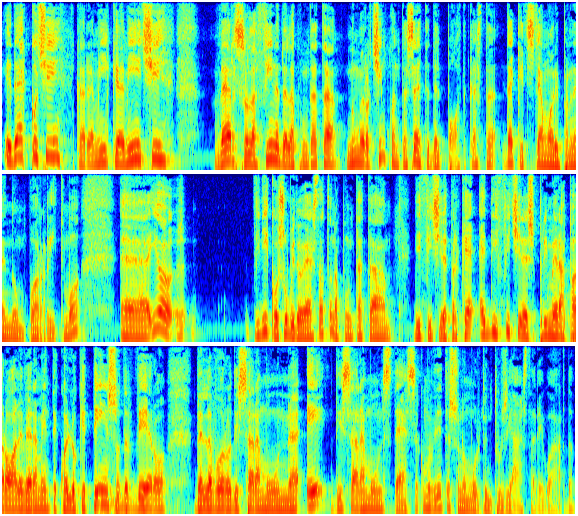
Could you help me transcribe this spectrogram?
Ed eccoci, cari amiche e amici, verso la fine della puntata numero 57 del podcast, ed è che ci stiamo riprendendo un po' il ritmo. Eh, io vi dico subito che è stata una puntata difficile perché è difficile esprimere a parole veramente quello che penso davvero del lavoro di Sarah Moon e di Sarah Moon stessa. Come vedete sono molto entusiasta a riguardo.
